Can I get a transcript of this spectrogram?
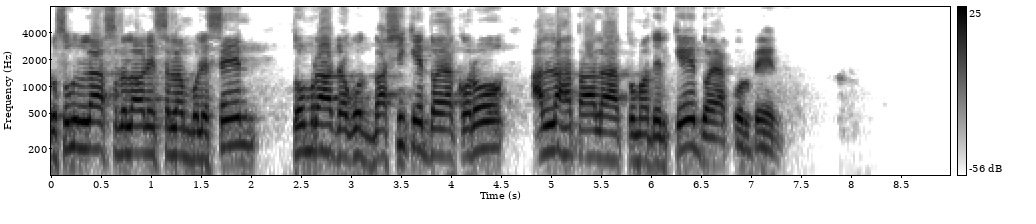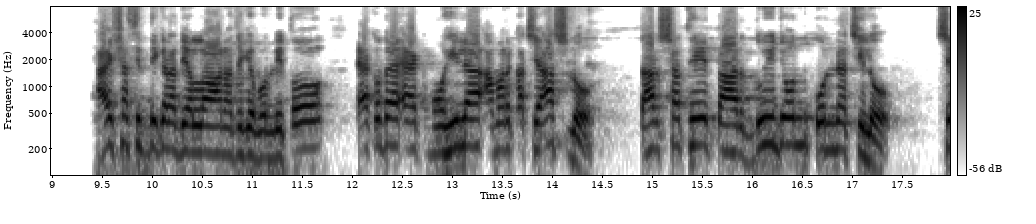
রসুল্লাহ সাল্লাহ সাল্লাম বলেছেন, তোমরা জগৎবাসীকে দয়া করো, আল্লাহ তাআলা তোমাদেরকে দয়া করবেন। আয়েশা সিদ্দিকা রাদিয়াল্লাহু আনহা থেকে বর্ণিত, একদা এক মহিলা আমার কাছে আসলো, তার সাথে তার দুইজন কন্যা ছিল। সে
